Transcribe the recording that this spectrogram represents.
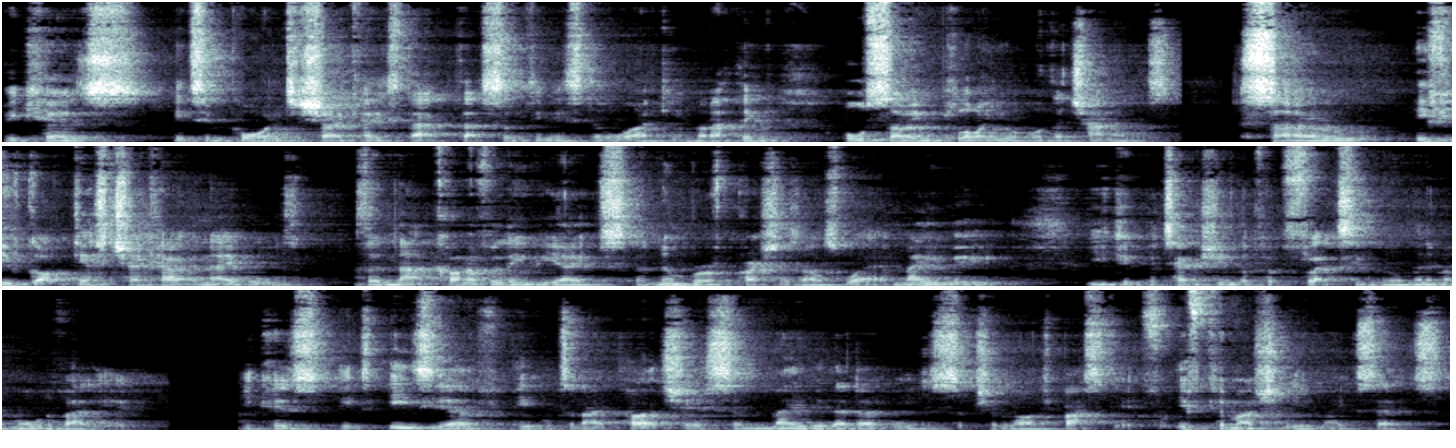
Because it's important to showcase that that something is still working, but I think also employ your other channels. So if you've got guest checkout enabled, then that kind of alleviates a number of pressures elsewhere. Maybe you could potentially look at flexing your minimum order value because it's easier for people to now purchase and maybe they don't need such a large basket if commercially it makes sense.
